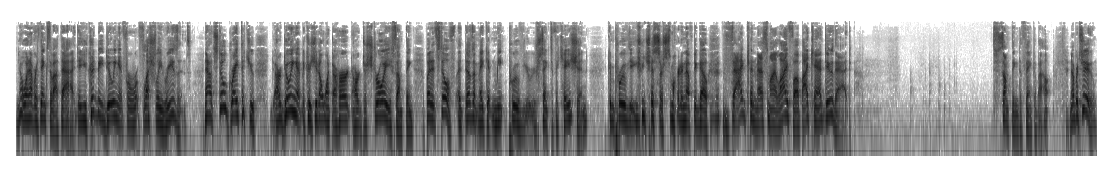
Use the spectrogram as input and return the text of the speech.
No one ever thinks about that. You could be doing it for fleshly reasons. Now it's still great that you are doing it because you don't want to hurt or destroy something, but it still, it doesn't make it meet, prove your sanctification. It can prove that you just are smart enough to go, that can mess my life up. I can't do that. Something to think about. Number two,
